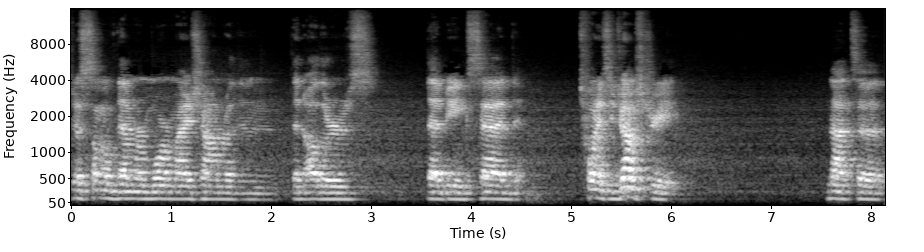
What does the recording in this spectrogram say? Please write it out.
Just some of them are more my genre than than others. That being said, Twenty Two Jump Street. Not to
